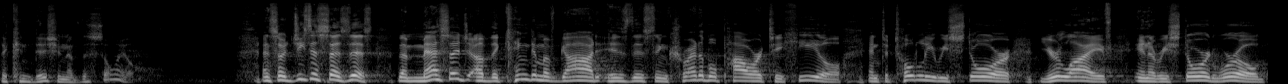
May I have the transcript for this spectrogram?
the condition of the soil. And so Jesus says this the message of the kingdom of God is this incredible power to heal and to totally restore your life in a restored world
